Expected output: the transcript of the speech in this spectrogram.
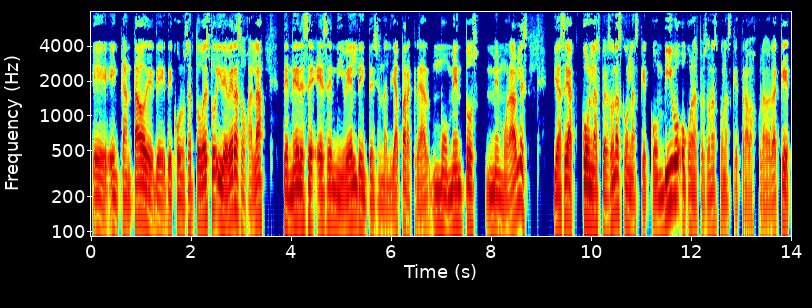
eh, encantado de, de, conocer todo esto y de veras, ojalá tener ese, ese nivel de intencionalidad para crear momentos memorables, ya sea con las personas con las que convivo o con las personas con las que trabajo. La verdad que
